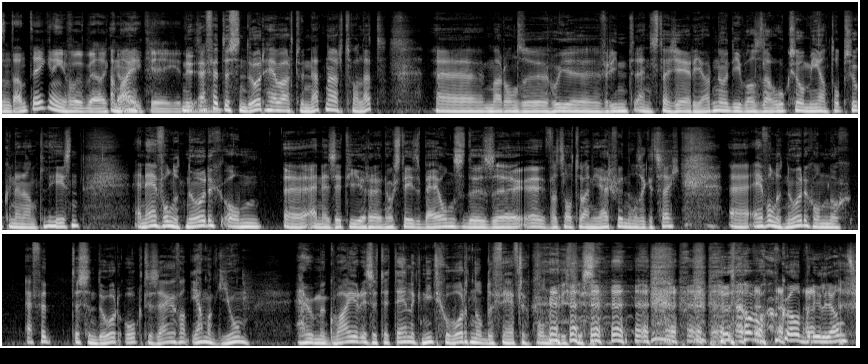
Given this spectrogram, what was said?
50.000 handtekeningen voor bij elkaar Amai. gekregen. Nu, Dus, even tussendoor. Hij was toen net naar het toilet. Eh, maar onze goede vriend en stagiair Jarno die was daar ook zo mee aan het opzoeken en aan het lezen. En hij vond het nodig om, eh, en hij zit hier eh, nog steeds bij ons, dus eh eh, wat zal het wel niet erg vinden als ik het zeg. Eh, hij vond het nodig om nog even tussendoor ook te zeggen van, ja maar Guillaume, Harry Maguire is het uiteindelijk niet geworden op de 50 pond briefjes. dat was ook wel briljant.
